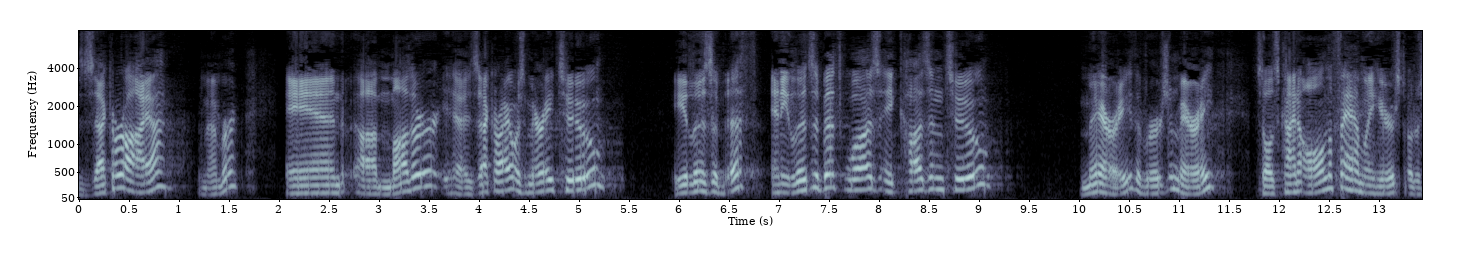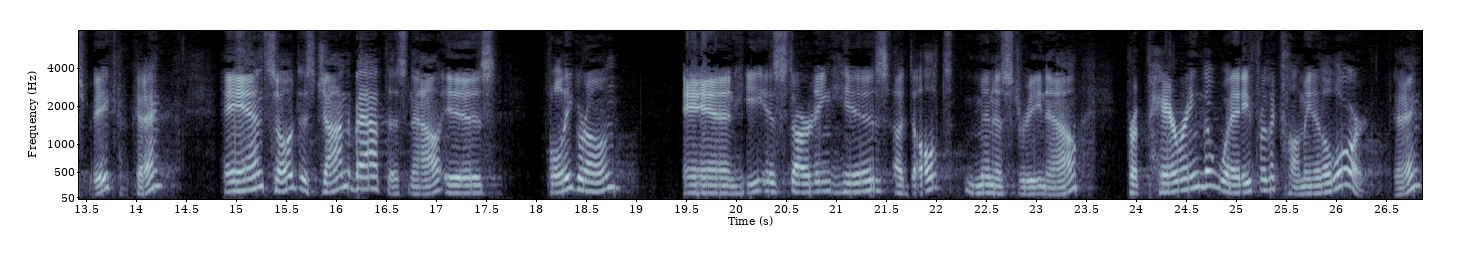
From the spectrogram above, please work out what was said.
Zechariah, remember? And uh, mother, uh, Zechariah was married to Elizabeth, and Elizabeth was a cousin to Mary, the Virgin Mary. So it's kind of all in the family here, so to speak, okay? And so this John the Baptist now is fully grown, and he is starting his adult ministry now, preparing the way for the coming of the Lord. Okay?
